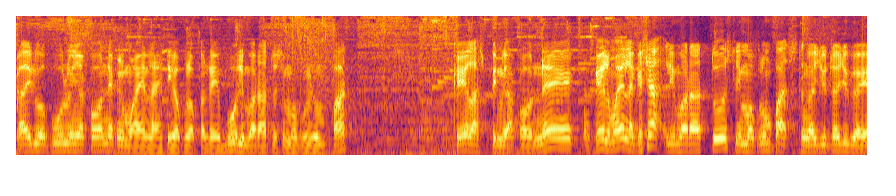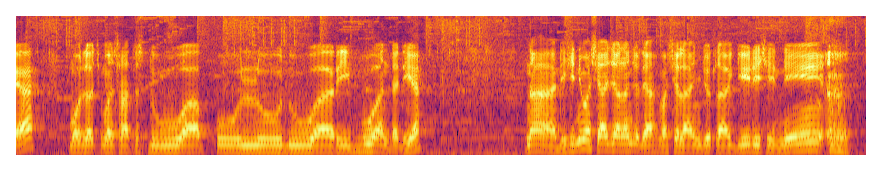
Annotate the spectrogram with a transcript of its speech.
Kali 20 nya connect. Lumayan lah 38.554 oke last spin nggak connect. Oke lumayan lah guys ya. 554 setengah juta juga ya. Modal cuma 122 ribuan tadi ya. Nah di sini masih aja lanjut ya. Masih lanjut lagi di sini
